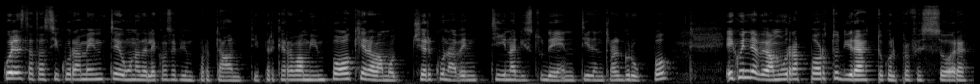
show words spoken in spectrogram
Quella è stata sicuramente una delle cose più importanti, perché eravamo in pochi, eravamo circa una ventina di studenti dentro al gruppo e quindi avevamo un rapporto diretto col professore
